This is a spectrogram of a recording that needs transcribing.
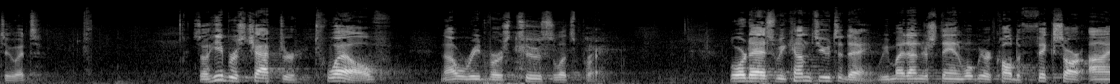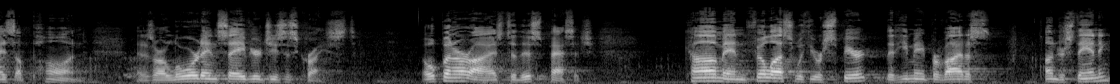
to it. So, Hebrews chapter 12. Now we'll read verse 2, so let's pray. Lord, as we come to you today, we might understand what we are called to fix our eyes upon. That is our Lord and Savior, Jesus Christ. Open our eyes to this passage. Come and fill us with your Spirit that He may provide us understanding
